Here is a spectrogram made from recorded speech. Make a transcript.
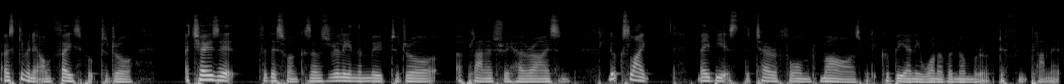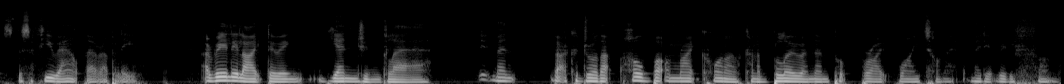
I was given it on Facebook to draw. I chose it for this one because I was really in the mood to draw a planetary horizon. Looks like maybe it's the terraformed Mars, but it could be any one of a number of different planets. There's a few out there, I believe. I really like doing the engine glare. It meant that I could draw that whole bottom right corner kind of blue and then put bright white on it. It made it really fun.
